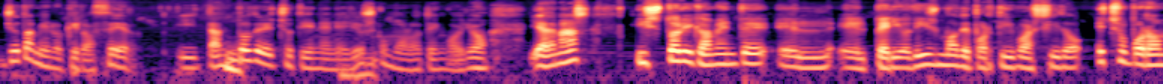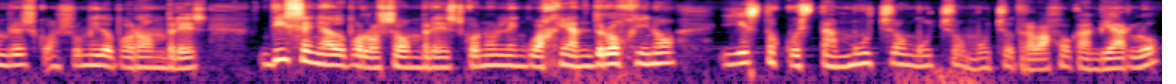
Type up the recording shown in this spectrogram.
yo también lo quiero hacer y tanto mm. derecho tienen ellos como lo tengo yo. Y además, históricamente el, el periodismo deportivo ha sido hecho por hombres, consumido por hombres, diseñado por los hombres, con un lenguaje andrógino y esto cuesta mucho, mucho, mucho trabajo cambiarlo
